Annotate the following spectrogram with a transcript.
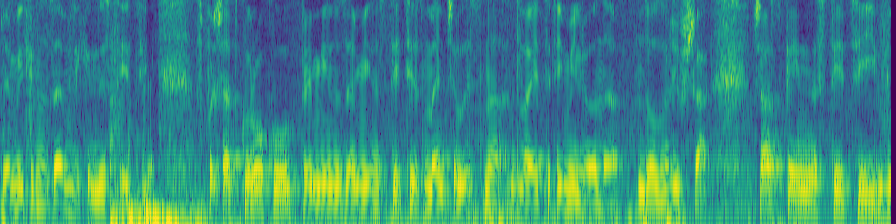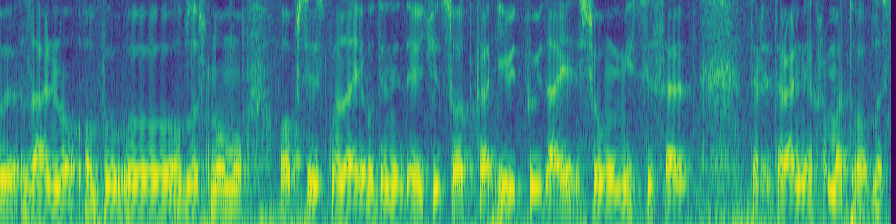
прямих іноземних інвестицій. З початку року прямі іноземні інвестиції зменшились на 2,3 мільйона доларів США. Частка інвестицій в загальнообласному обсязі складає 1,9% і відповідає сьомому місці серед територіальних громад області.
